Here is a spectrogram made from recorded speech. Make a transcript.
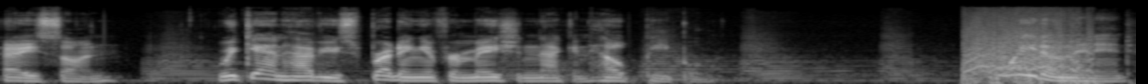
Hey, son. We can't have you spreading information that can help people. Wait a minute.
